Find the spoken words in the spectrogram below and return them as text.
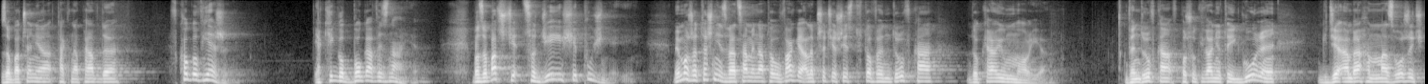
zobaczenia tak naprawdę, w kogo wierzy, jakiego Boga wyznaje. Bo zobaczcie, co dzieje się później. My może też nie zwracamy na to uwagi, ale przecież jest to wędrówka do kraju Moria. Wędrówka w poszukiwaniu tej góry, gdzie Abraham ma złożyć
